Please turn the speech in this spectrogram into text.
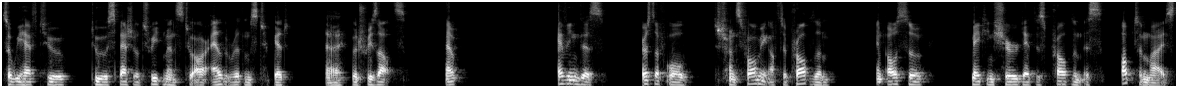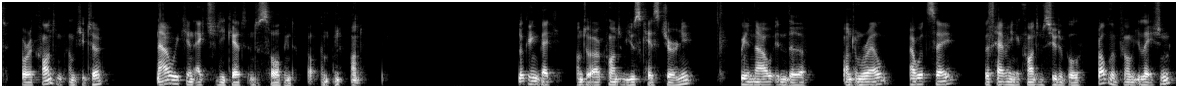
so we have to do special treatments to our algorithms to get uh, good results. Now, having this, first of all, transforming of the problem and also making sure that this problem is optimized for a quantum computer, now we can actually get into solving the problem on quantum. Looking back onto our quantum use case journey, we are now in the quantum realm, I would say, with having a quantum suitable problem formulation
